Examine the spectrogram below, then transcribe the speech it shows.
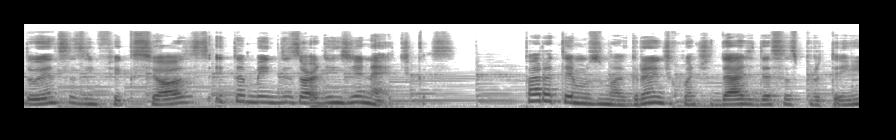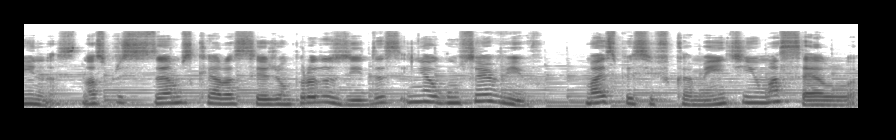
doenças infecciosas e também desordens genéticas. Para termos uma grande quantidade dessas proteínas, nós precisamos que elas sejam produzidas em algum ser vivo, mais especificamente em uma célula.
